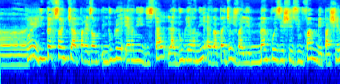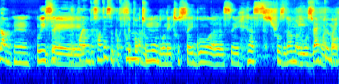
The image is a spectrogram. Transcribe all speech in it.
euh, Oui. Une personne qui a par exemple une double hernie distale, la double hernie, elle va pas dire je vais aller m'imposer chez une femme, mais pas chez l'homme. Mm. Oui, dire, Les c'est problèmes de santé, c'est pour tout c'est le pour monde. tout le monde. On est tous égaux euh, c'est à ces choses-là, malheureusement. Exactement. ouais, ouais.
